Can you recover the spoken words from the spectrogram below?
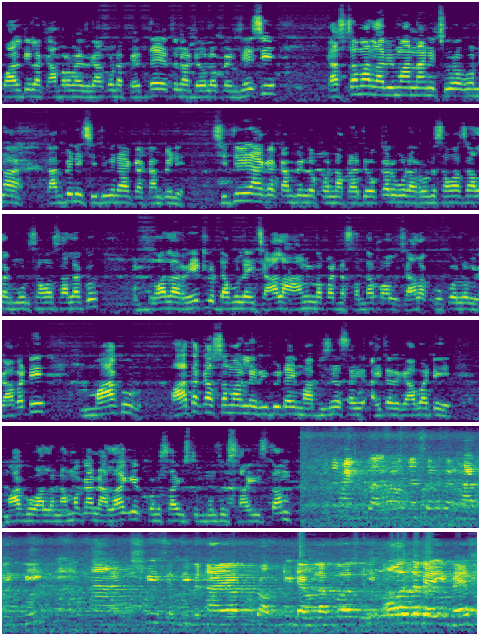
క్వాలిటీలో కాంప్రమైజ్ కాకుండా పెద్ద ఎత్తున డెవలప్మెంట్ చేసి కస్టమర్ల అభిమానాన్ని చూడకుండా కంపెనీ సిద్ధివినాయక కంపెనీ. సిద్ధివినాయక కంపెనీలో కొన్న ప్రతి ఒక్కరు కూడా రెండు సంవత్సరాలకు మూడు సంవత్సరాలకు వాళ్ళ రేట్లు డబుల్ అయ్యి చాలా ఆనందపడిన సందర్భాలు చాలా కుకోళ్ళు కాబట్టి మాకు పాత కస్టమర్లే రిపీట్ అయ్యి మా బిజినెస్ అవుతుంది కాబట్టి మాకు వాళ్ళ నమ్మకాన్ని అలాగే కొనసాగిస్తూ ముందుకు సాగిస్తాం. Sri Siddhi Vinayak Property Developers all the very best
